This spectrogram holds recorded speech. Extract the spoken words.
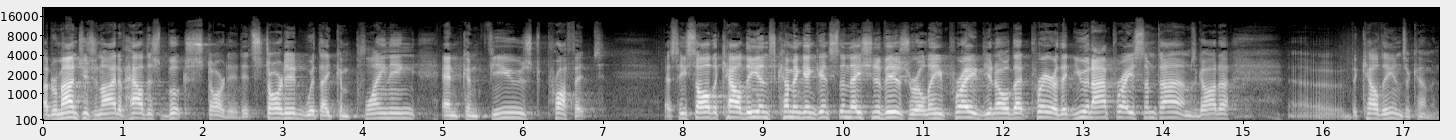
I'd remind you tonight of how this book started. It started with a complaining and confused prophet as he saw the Chaldeans coming against the nation of Israel, and he prayed, you know, that prayer that you and I pray sometimes God, uh, uh, the Chaldeans are coming.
